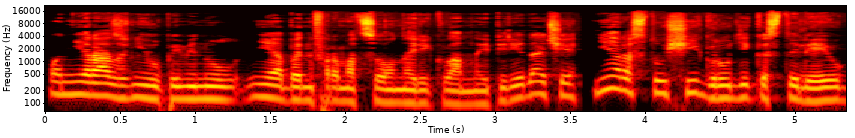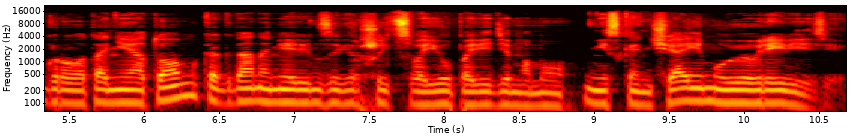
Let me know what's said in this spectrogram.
Он ни разу не упомянул ни об информационно-рекламной передаче, ни о растущей груди костылей у грота, ни о том, когда намерен завершить свою, по-видимому, нескончаемую ревизию.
